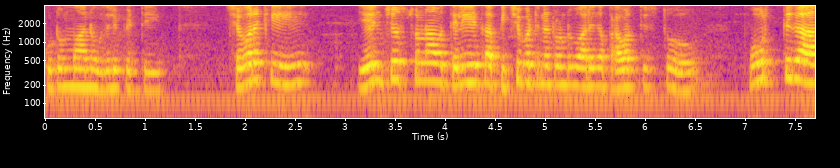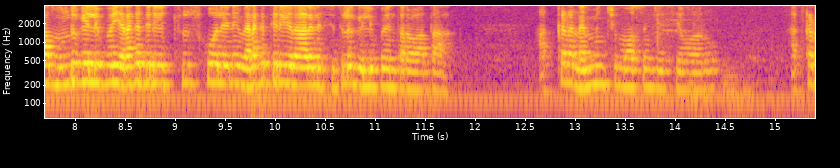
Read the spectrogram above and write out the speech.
కుటుంబాన్ని వదిలిపెట్టి చివరికి ఏం చేస్తున్నావో తెలియక పిచ్చిపట్టినటువంటి వారిగా ప్రవర్తిస్తూ పూర్తిగా ముందుకు వెళ్ళిపోయి వెనక తిరిగి చూసుకోలేని వెనక తిరిగి రాలేని స్థితిలోకి వెళ్ళిపోయిన తర్వాత అక్కడ నమ్మించి మోసం చేసేవారు అక్కడ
